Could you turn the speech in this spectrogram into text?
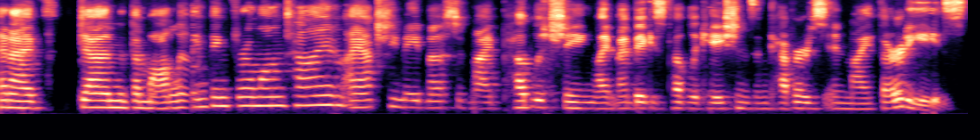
And I've done the modeling thing for a long time. I actually made most of my publishing, like my biggest publications and covers in my 30s,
